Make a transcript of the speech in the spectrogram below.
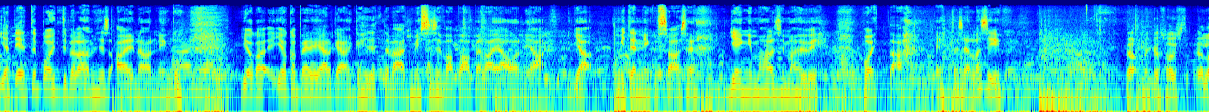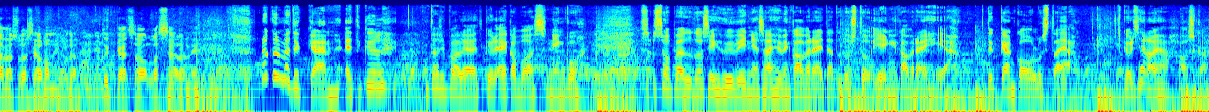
ja tietty pointti pelaamisessa aina on niinku, joka, joka pelin jälkeen on kehitettävää, että missä se vapaa pelaaja on ja, ja miten niinku saa sen jengi mahdollisimman hyvin voittaa. Että sellaisia Ja minkälaista elämä sulla siellä on muuten? Tykkäätkö sä olla siellä? Niin? No kyllä mä tykkään. Että kyllä tosi paljon. Että kyllä eka vuosi niin kuin, sopeutui tosi hyvin ja sai hyvin kavereita ja tutustui jengikavereihin. Ja tykkään koulusta ja kyllä siellä on ihan hauskaa.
